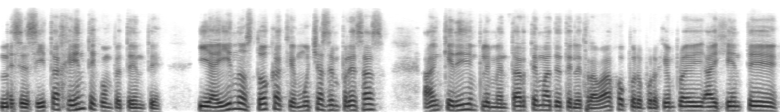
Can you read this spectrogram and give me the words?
necesita gente competente. Y ahí nos toca que muchas empresas han querido implementar temas de teletrabajo, pero por ejemplo hay, hay, gente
